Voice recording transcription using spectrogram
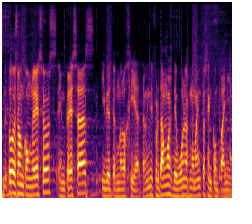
No todos son congresos, empresas y biotecnología, también disfrutamos de buenos momentos en compañía.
